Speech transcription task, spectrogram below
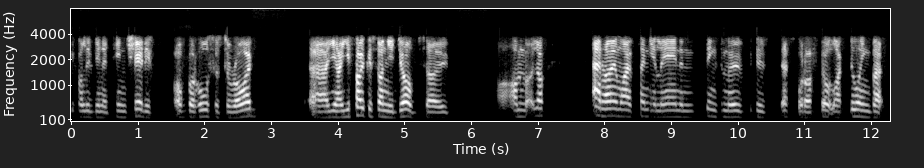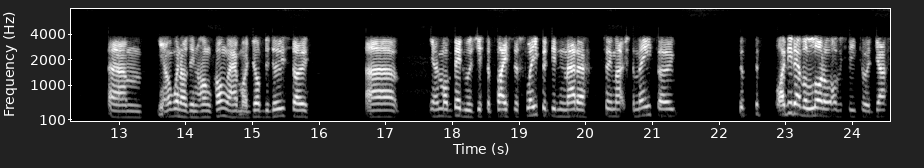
if I lived in a tin shed. If I've got horses to ride, uh, you know, you focus on your job. So I'm not, like, at home. I have plenty of land and things to move because that's what I felt like doing. But um, you know, when I was in Hong Kong, I had my job to do. So uh, you know, my bed was just a place to sleep. It didn't matter too much to me. So the, the, I did have a lot of obviously to adjust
